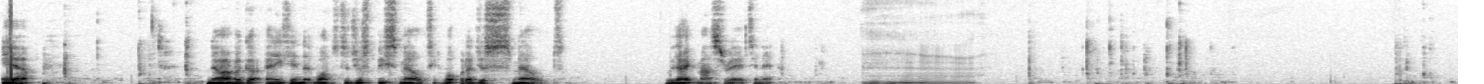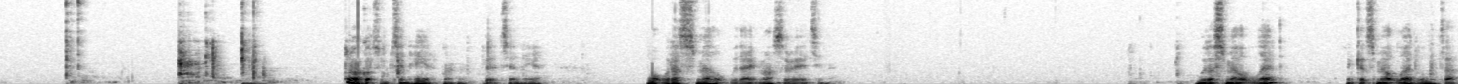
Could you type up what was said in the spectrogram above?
Yeah. Now, have I got anything that wants to just be smelted? What would I just smelt without macerating it? Hmm. Oh, I've got some tin here. A bit of tin here. What would I smelt without macerating? Would I smelt lead? I think I'd smelt lead, wouldn't I?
